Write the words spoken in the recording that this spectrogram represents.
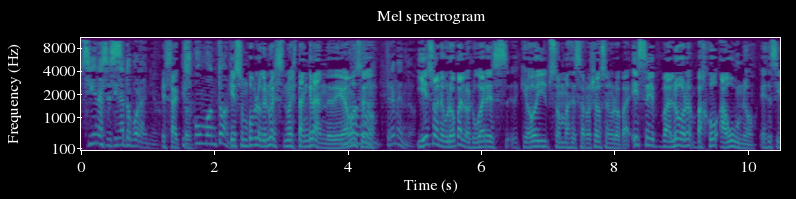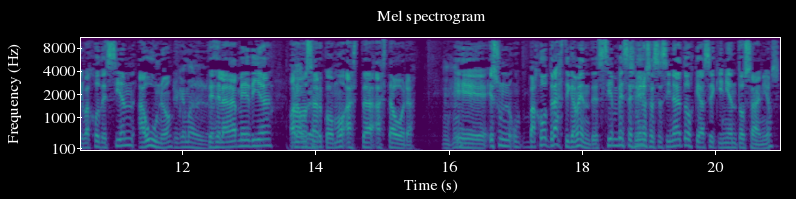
100 asesinatos por año. Exacto. Es un montón. Que es un pueblo que no es, no es tan grande, digamos. No, no, El- tremendo. Y eso en Europa, en los lugares que hoy son más desarrollados en Europa. Ese valor bajó a uno, es decir, bajó de 100 a 1 ¿De qué manera? desde la Edad Media, ahora Ah, vamos a ver cómo, hasta, hasta ahora. Eh, es un, bajó drásticamente, 100 veces Sí. menos asesinatos que hace 500 años.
